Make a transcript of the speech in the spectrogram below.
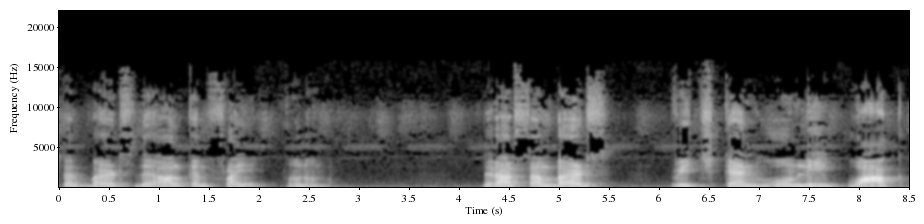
Sir, birds they all can fly. No, no, no. There are some birds which can only walk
